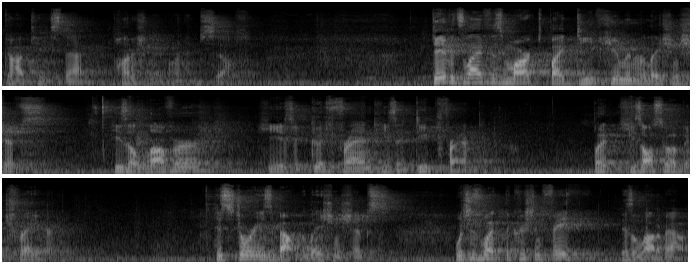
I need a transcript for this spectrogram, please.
God takes that punishment on himself. David's life is marked by deep human relationships. He's a lover, he is a good friend, he's a deep friend, but he's also a betrayer. His story is about relationships, which is what the Christian faith is a lot about.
